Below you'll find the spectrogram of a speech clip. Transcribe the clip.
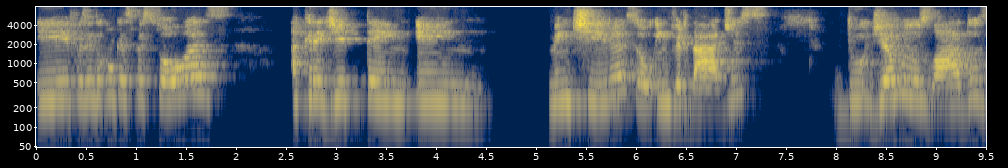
e fazendo com que as pessoas acreditem em mentiras ou em verdades do, de ambos os lados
